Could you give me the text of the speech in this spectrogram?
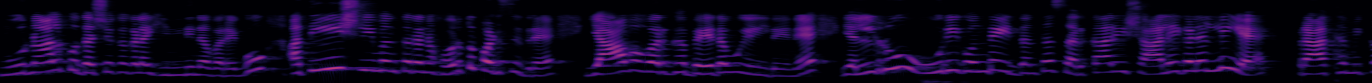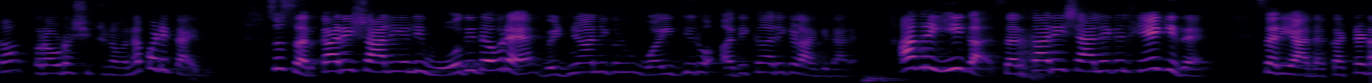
ಮೂರ್ನಾಲ್ಕು ದಶಕಗಳ ಹಿಂದಿನವರೆಗೂ ಅತೀ ಶ್ರೀಮಂತರನ್ನ ಹೊರತುಪಡಿಸಿದ್ರೆ ಯಾವ ವರ್ಗ ಭೇದವೂ ಇಲ್ದೇನೆ ಎಲ್ಲರೂ ಊರಿಗೊಂದೇ ಇದ್ದಂತ ಸರ್ಕಾರಿ ಶಾಲೆಗಳಲ್ಲಿಯೇ ಪ್ರಾಥಮಿಕ ಪ್ರೌಢ ಶಿಕ್ಷಣವನ್ನ ಪಡಿತಾ ಇದ್ರು. ಸೊ ಸರ್ಕಾರಿ ಶಾಲೆಯಲ್ಲಿ ಓದಿದವರೇ ವಿಜ್ಞಾನಿಗಳು, ವೈದ್ಯರು, ಅಧಿಕಾರಿಗಳಾಗಿದ್ದಾರೆ. ಆದ್ರೆ ಈಗ ಸರ್ಕಾರಿ ಶಾಲೆಗಳು ಹೇಗಿದೆ? ಸರಿಯಾದ ಕಟ್ಟಡ,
